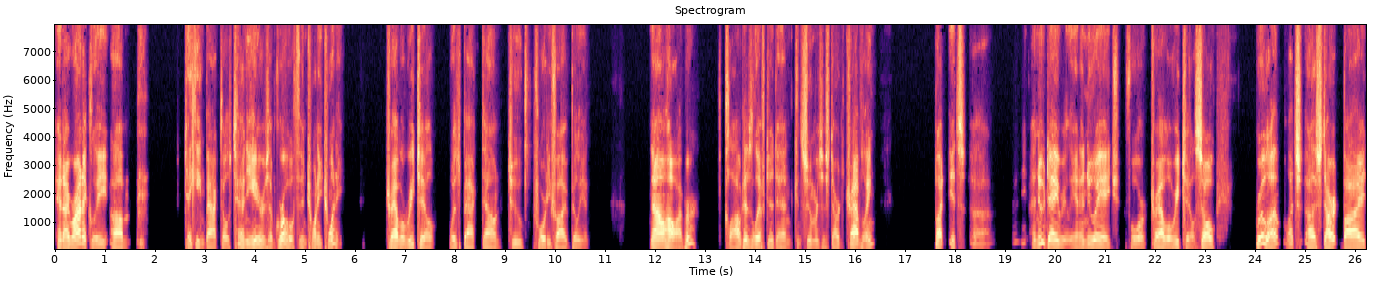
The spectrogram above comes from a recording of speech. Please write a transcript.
And ironically, um, taking back those 10 years of growth in 2020, travel retail was back down to 45 billion. Now, however, cloud has lifted and consumers have started traveling but it's uh, a new day, really, and a new age for travel retail. So, Roula, let's uh, start by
